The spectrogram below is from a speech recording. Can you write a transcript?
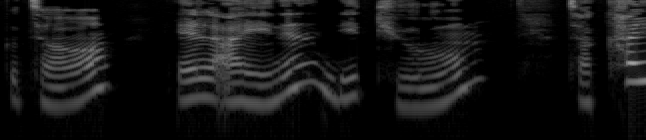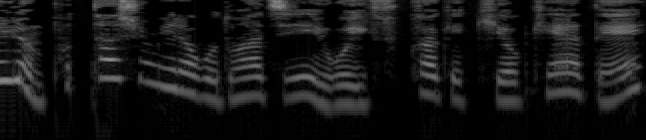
그쵸? Li는 리튬. 자, 칼륨, 포타슘이라고도 하지. 이거 익숙하게 기억해야 돼.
